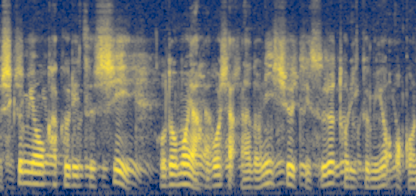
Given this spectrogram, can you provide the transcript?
仕組みを確立し子どもや保護者などに周知する取り組みを行う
